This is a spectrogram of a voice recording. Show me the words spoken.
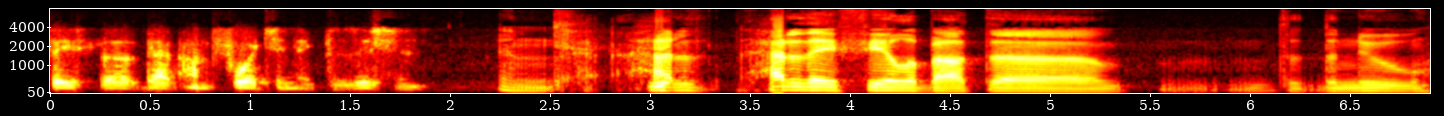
face the, that unfortunate position. And how do how do they feel about the the, the new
